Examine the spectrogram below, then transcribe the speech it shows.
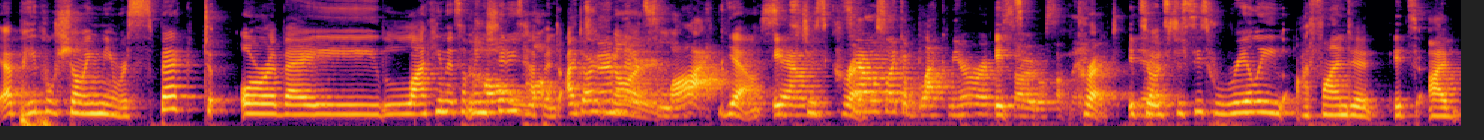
are people showing me respect or are they liking that something shitty's happened? I don't know. It's like Yeah, it's just correct. Sounds like a Black Mirror It's episode or something. Correct. It's, So it's just this really. I find it. It's I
